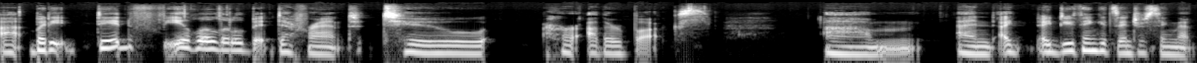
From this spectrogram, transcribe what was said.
uh, but it did feel a little bit different to her other books. Um, and I, I do think it's interesting that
